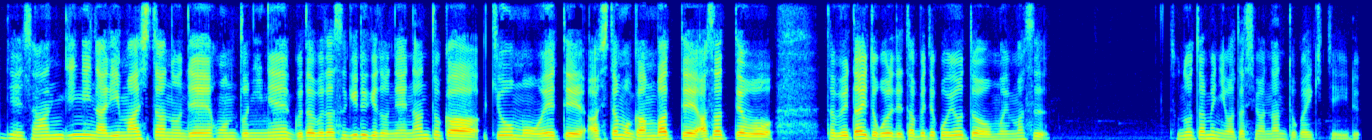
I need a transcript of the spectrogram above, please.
で、3時になりましたので、本当にね、ぐだぐだすぎるけどね、なんとか今日も終えて、明日も頑張って、明後日を食べたいところで食べてこようとは思います。そのために私はなんとか生きている。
